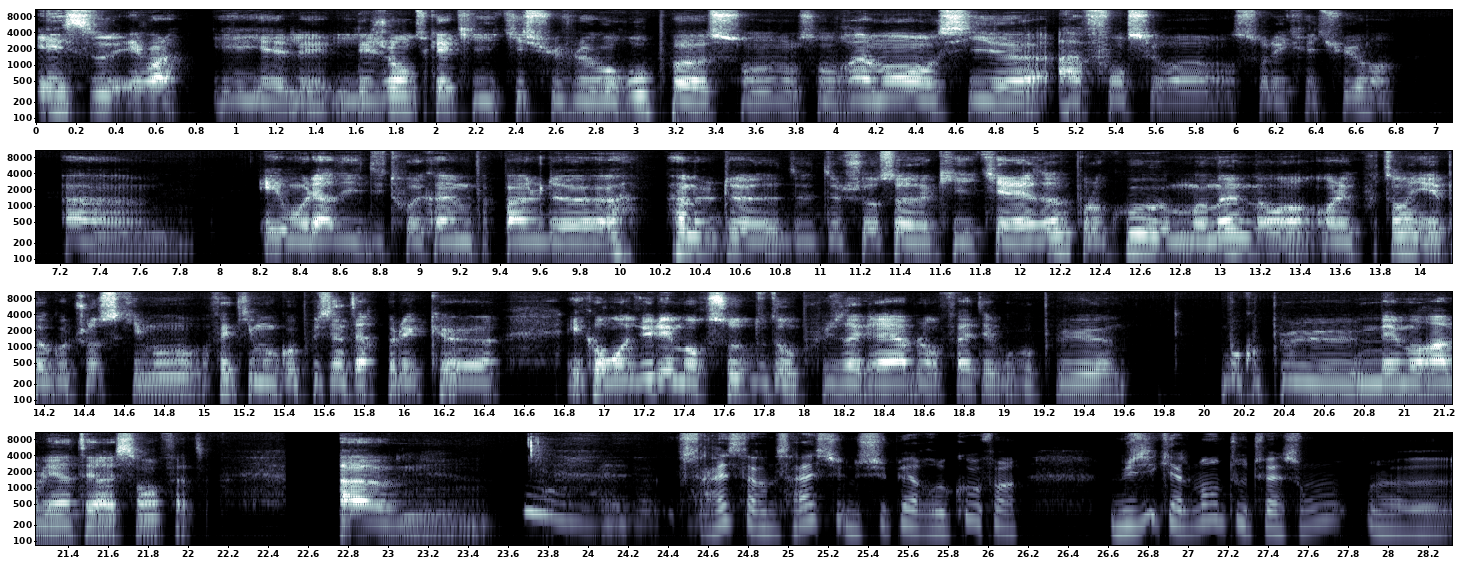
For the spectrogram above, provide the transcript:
et, ce, et voilà, Et les, les gens en tout cas qui, suivent le groupe euh, sont, sont vraiment aussi euh, à fond sur, euh, sur l'écriture. Euh, et ont l'air d'y trouver quand même pas mal de, pas mal de, de, de choses euh, qui, qui résonnent. Pour le coup, moi-même, en, en l'écoutant, il y avait pas beaucoup de choses qui m'ont en fait, qui m'ont beaucoup plus interpellé que, et qui ont rendu les morceaux d'autant plus agréables en fait, et beaucoup plus, beaucoup plus mémorables et intéressants en fait. Euh, ça reste, un- ça reste une super reco. Enfin, musicalement, de toute façon, euh,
